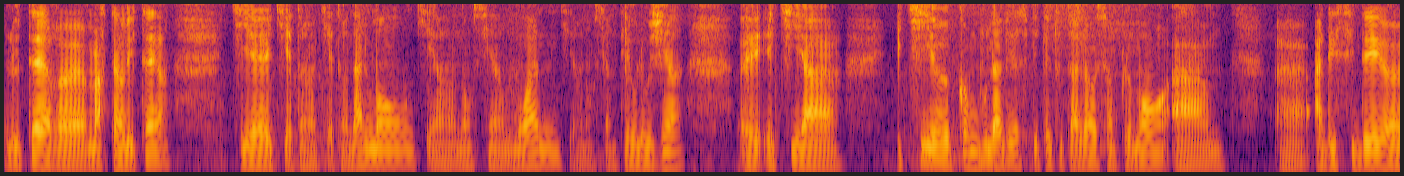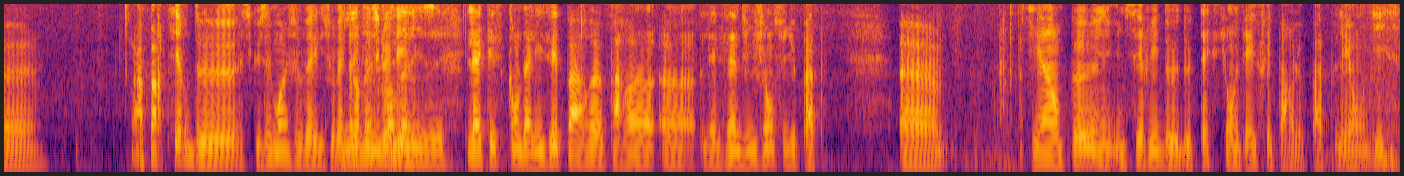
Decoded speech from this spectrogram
Luther, euh, Martin Luther, qui est, qui, est un, qui est un Allemand, qui est un ancien moine, qui est un ancien théologien, et, et qui a, et qui, euh, comme vous l'avez expliqué tout à l'heure, simplement a, a, a décidé, euh, à partir de, excusez-moi, je vais, je vais Il a quand été même le lire. scandalisé. Il a été scandalisé par, euh, par euh, euh, les indulgences du pape, euh, qui est un peu une, une série de, de textes qui ont été écrits par le pape Léon X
